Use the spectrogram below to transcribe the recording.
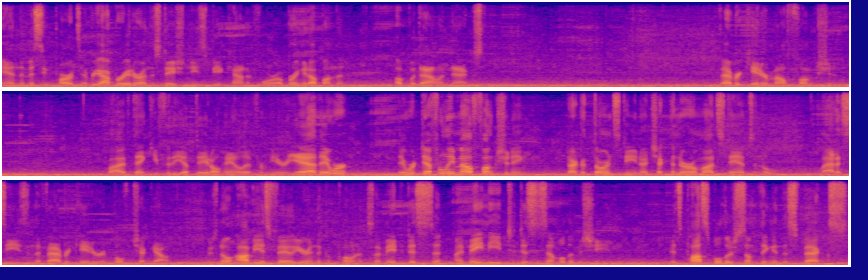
and the missing parts? Every operator on the station needs to be accounted for. I'll bring it up on the up with Alan next. Fabricator malfunction. Five, thank you for the update. I'll handle it from here. Yeah, they were they were definitely malfunctioning. Dr. Thornstein, I checked the neuromod stamps and the lattices in the fabricator and both check out. There's no obvious failure in the components. I may, I may need to disassemble the machine. It's possible there's something in the specs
